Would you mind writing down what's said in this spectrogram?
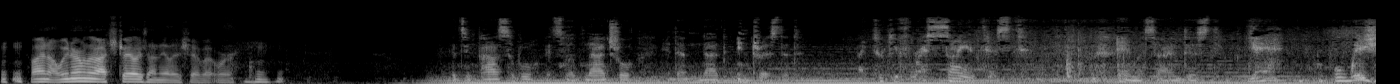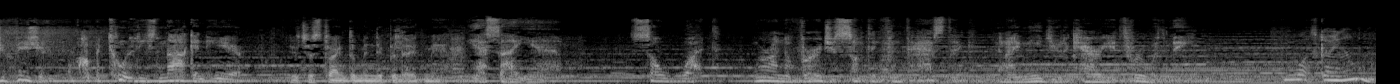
I know. We normally watch trailers on the other show, but we're. It's impossible, it's not natural, and I'm not interested. I took you for a scientist. I'm a scientist. Yeah? Well, where's your vision? Opportunity's knocking here. You're just trying to manipulate me. Yes, I am. So what? We're on the verge of something fantastic, and I need you to carry it through with me. What's going on?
